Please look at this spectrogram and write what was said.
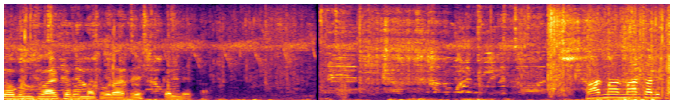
लोग एंजॉय करो मैं थोड़ा रेस्ट कर लेता मार मार मार साले को।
